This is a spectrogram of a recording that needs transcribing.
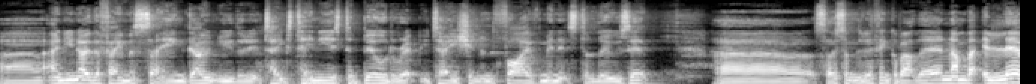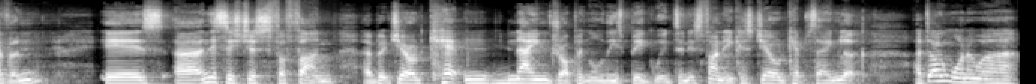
Uh, and you know the famous saying, don't you, that it takes 10 years to build a reputation and five minutes to lose it. Uh, so something to think about there. Number 11 is, uh, and this is just for fun, uh, but Gerald kept name dropping all these bigwigs. And it's funny because Gerald kept saying, look, I don't want to uh,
